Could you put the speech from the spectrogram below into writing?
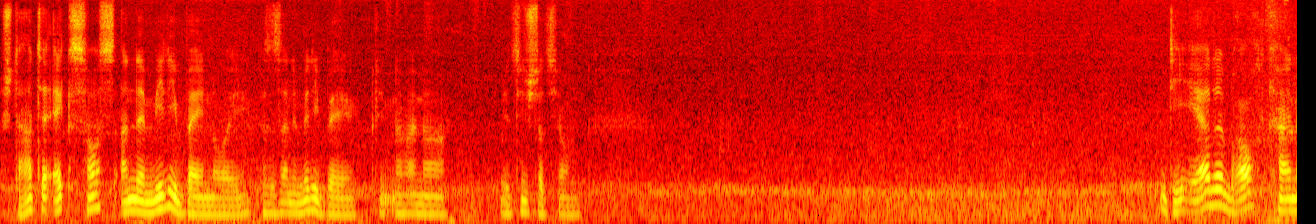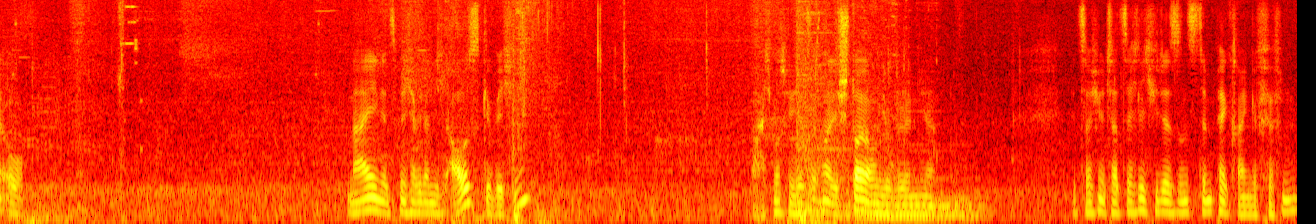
Starte Exos an der Medibay neu. Das ist eine Medibay. Klingt nach einer Medizinstation. Die Erde braucht keine... Oh. Nein, jetzt bin ich ja wieder nicht ausgewichen. Oh, ich muss mich jetzt erstmal die Steuerung gewöhnen hier. Jetzt habe ich mir tatsächlich wieder so ein Stimpack reingepfiffen,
